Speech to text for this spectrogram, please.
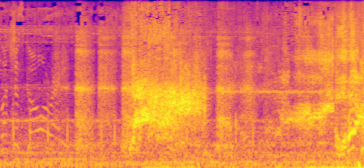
Let's just go already.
